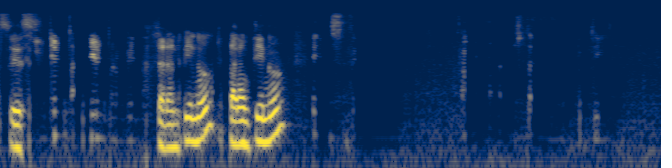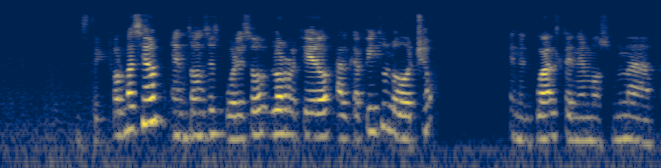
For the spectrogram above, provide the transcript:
Así es. Tarantino, Tarantino. Este, esta información, entonces por eso lo refiero al capítulo 8, en el cual tenemos una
